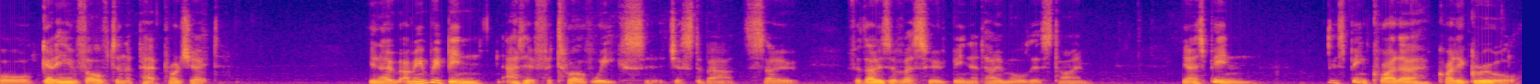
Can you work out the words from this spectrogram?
or getting involved in a pet project. You know, I mean, we've been at it for 12 weeks, just about. So, for those of us who've been at home all this time, yeah, it's been it's been quite a quite a gruel,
